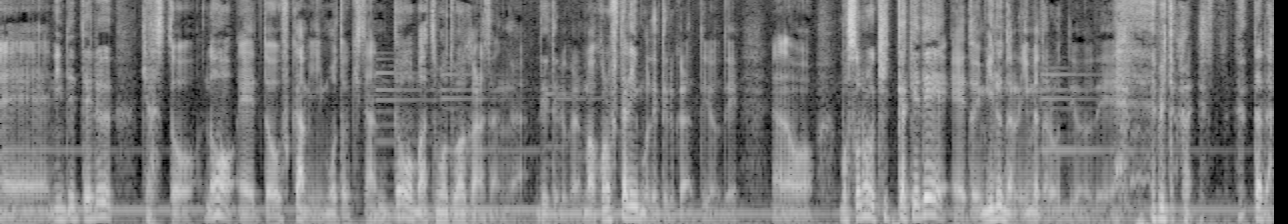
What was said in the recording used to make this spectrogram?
えー、に出てるキャストの、えーと、深見元樹さんと松本若菜さんが出てるから、まあ、この2人も出てるからっていうのであのもうそのきっかけで、えーと、見るなら今だろうっていうので 見た感じです。ただ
